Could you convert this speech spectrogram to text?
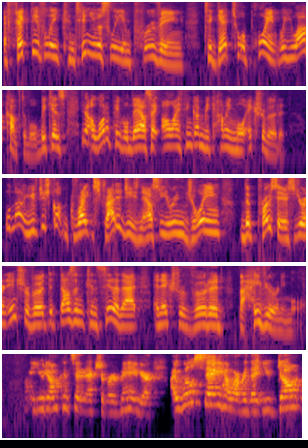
effectively continuously improving to get to a point where you are comfortable because you know a lot of people now say oh i think i'm becoming more extroverted well no you've just got great strategies now so you're enjoying the process you're an introvert that doesn't consider that an extroverted behavior anymore you don't consider an extroverted behavior i will say however that you don't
